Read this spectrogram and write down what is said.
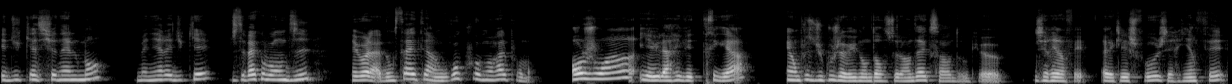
éducationnellement, de manière éduquée, je sais pas comment on dit, mais voilà, donc ça a été un gros coup au moral pour moi. En juin, il y a eu l'arrivée de Triga, et en plus du coup j'avais une endorse de l'index, hein, donc euh, j'ai rien fait. Avec les chevaux, j'ai rien fait.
